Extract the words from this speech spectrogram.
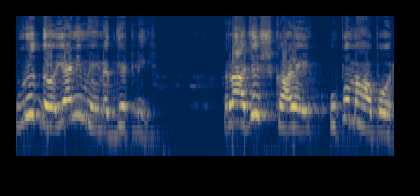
वृद्ध यांनी मेहनत घेतली. राजेश काळे उपमहापौर.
